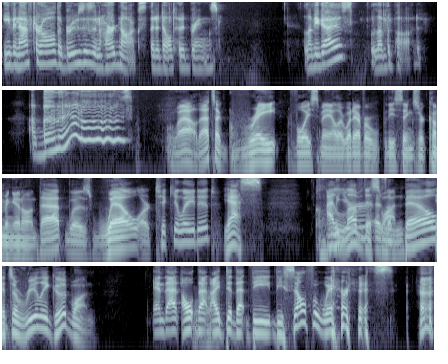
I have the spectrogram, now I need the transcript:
Even after all the bruises and hard knocks that adulthood brings. Love you guys. Love the pod. A bananas. Wow, that's a great voicemail or whatever these things are coming in on. That was well articulated. Yes. I love this one. bell. It's a really good one. And that oh that I did that the the self-awareness that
